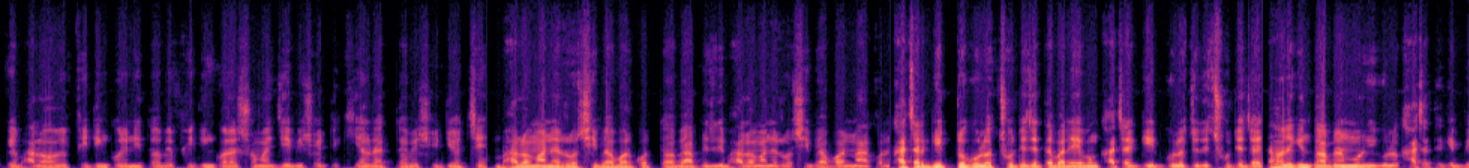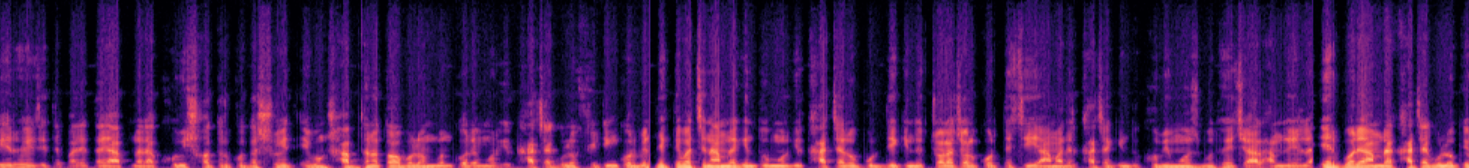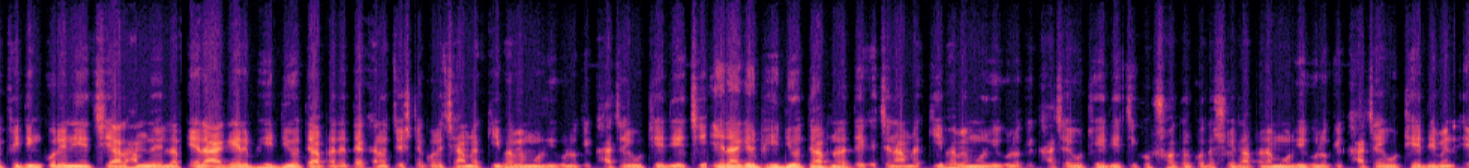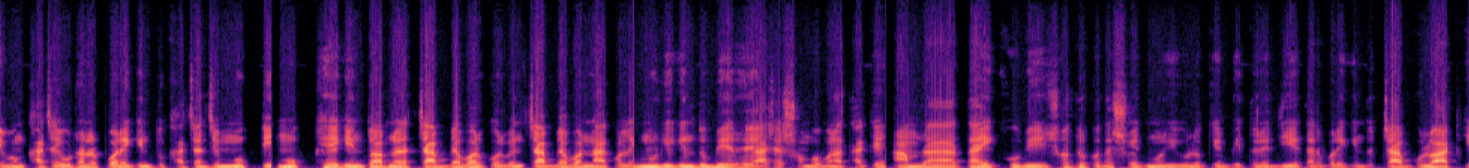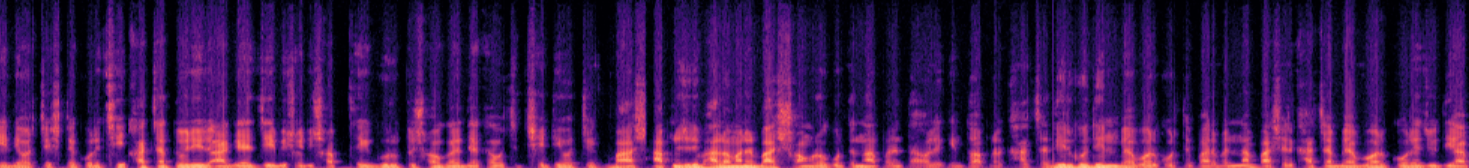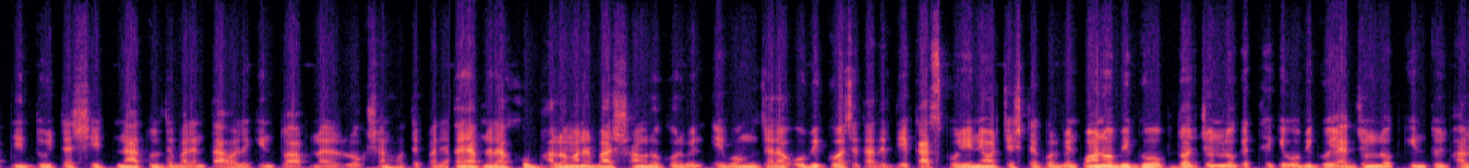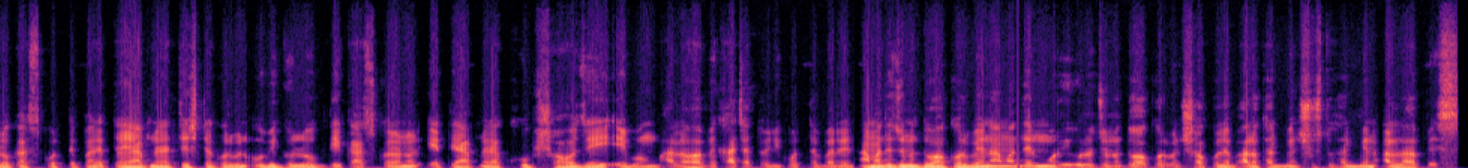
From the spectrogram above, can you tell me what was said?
খাঁচাগুলোকে ভালোভাবে ফিটিং করে নিতে হবে। ফিটিং করার সময় যে বিষয়টি খেয়াল রাখতে হবে সেটি হচ্ছে ভালো মানের রশি ব্যবহার করতে হবে। আপনি যদি ভালো মানের রশি ব্যবহার না করেন, খাঁচার গিট্টগুলো ছুটে যেতে পারে এবং খাঁচার গিটগুলো যদি ছুটে যায়, তাহলে কিন্তু আপনার মুরগিগুলো খাঁচা থেকে বের হয়ে যেতে পারে। তাই আপনারা খুবই সতর্কতার সহিত এবং সাবধানতা অবলম্বন করে মুরগির খাঁচাগুলো ফিটিং করবেন। দেখতে পাচ্ছেন আমরা কিন্তু মুরগির খাঁচার উপর দিয়ে কিন্তু চলাচল করতেছি। আমাদের খাঁচা কিন্তু খুবই মজবুত হয়েছে, আলহামদুলিল্লাহ। এরপরে আমরা খাঁচাগুলোকে ফিটিং করে নিয়েছি, আলহামদুলিল্লাহ। এর আগের ভিডিওতে আপনাদের দেখানোর চেষ্টা করেছি আমরা কীভাবে মুরগিগুলোকে খাঁচায় উঠিয়ে দিয়েছি। এর আগের ভিডিওতে আপনারা দেখেছেন আমরা কীভাবে মুরগিগুলোকে খাঁচায় উঠিয়ে দিয়েছি। খুব সতর্কতার সহিত আপনারা মুরগিগুলোকে খাঁচায় উঠিয়ে দেবেন এবং খাঁচায় উঠানোর পরে কিন্তু খাঁচার যে মুখটি, মুখে কিন্তু আপনারা চাপ ব্যবহার করবেন। চাপ ব্যবহার না করলে মুরগি কিন্তু বের হয়ে আসার সম্ভাবনা থাকে। আমরা তাই খুবই সতর্কতার সহিত মুরগিগুলোকে ভিতরে দিয়ে তারপরে কিন্তু চাপগুলো আটকে দেওয়ার চেষ্টা করেছি। খাঁচা তৈরির আগে যে বিষয়টি সব থেকে গুরুত্ব সহকারে দেখা উচিত সেটি হচ্ছে বাঁশ। আপনি যদি ভালো মানের বাঁশ সংগ্রহ করতে না পারেন তাহলে কিন্তু আপনার খাঁচা দীর্ঘদিন ব্যবহার করতে পারবেন না। বাঁশের খাঁচা ব্যবহার করে যদি আপনি দুইটা শীট না তুলতে পারেন, তাহলে কিন্তু আপনার লোকসান হতে পারে। তাই আপনারা খুব ভালো মানের বাঁশ সংগ্রহ করবেন এবং যারা অভিজ্ঞ আছে তাদের দিয়ে কাজ করিয়ে নেওয়ার চেষ্টা করবেন। অনভিজ্ঞ দশজন লোকের থেকে অভিজ্ঞ একজন লোক কিন্তু ভালো কাজ করতে পারে। তাই আপনারা চেষ্টা করবেন অভিজ্ঞ লোক দিয়ে কাজ করানোর। এতে আপনারা খুব সহজেই এবং ভালোভাবে খাঁচা তৈরি করতে পারেন। আমাদের জন্য দোয়া করবেন, আমাদের মুরগিগুলোর জন্য দোয়া করবেন। সকলে ভালো থাকবেন, সুস্থ থাকবেন। আল্লাহ হাফেজ।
